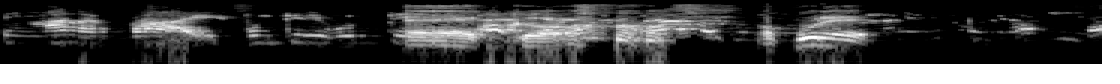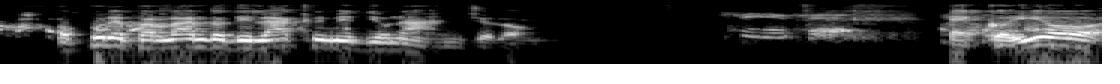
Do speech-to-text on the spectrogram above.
in mano e vai, puntini puntini. Ecco, oppure, oppure parlando di lacrime di un angelo. Sì, sì. Ecco, io,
